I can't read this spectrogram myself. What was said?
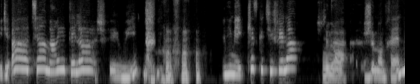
il dit Ah, tiens, Marie, t'es là Je fais Oui. il dit Mais qu'est-ce que tu fais là? Je, bah, je m'entraîne.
